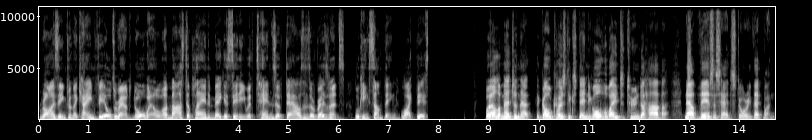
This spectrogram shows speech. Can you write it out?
Rising from the cane fields around Norwell, a master planned megacity with tens of thousands of residents, looking something like this. Well, imagine that. The Gold Coast extending all the way to Toondah Harbour. Now, there's a sad story, that one.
